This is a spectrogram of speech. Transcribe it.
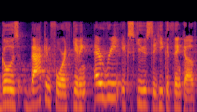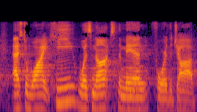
goes back and forth, giving every excuse that he could think of as to why he was not the man for the job.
